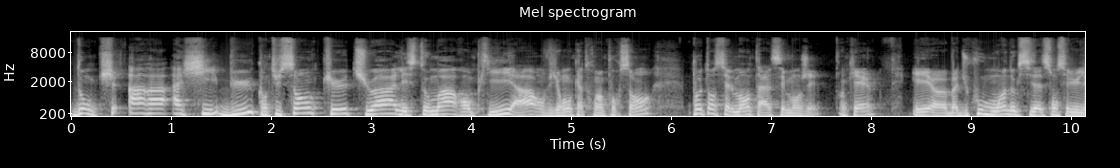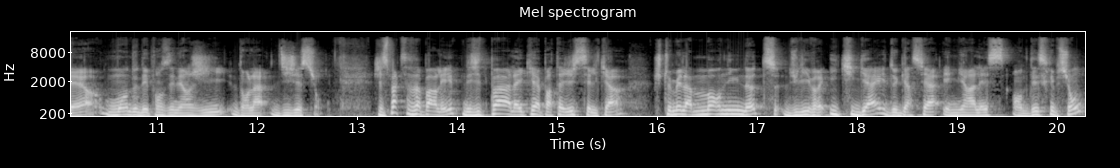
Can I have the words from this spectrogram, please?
Donc, ara ashi bu, quand tu sens que tu as l'estomac rempli à environ 80%, potentiellement tu as assez mangé, ok? Et euh, bah, du coup, moins d'oxydation cellulaire, moins de dépenses d'énergie dans la digestion. J'espère que ça t'a parlé. N'hésite pas à liker, à partager si c'est le cas. Je te mets la morning note du livre Ikigai de Garcia et Mirales en description.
